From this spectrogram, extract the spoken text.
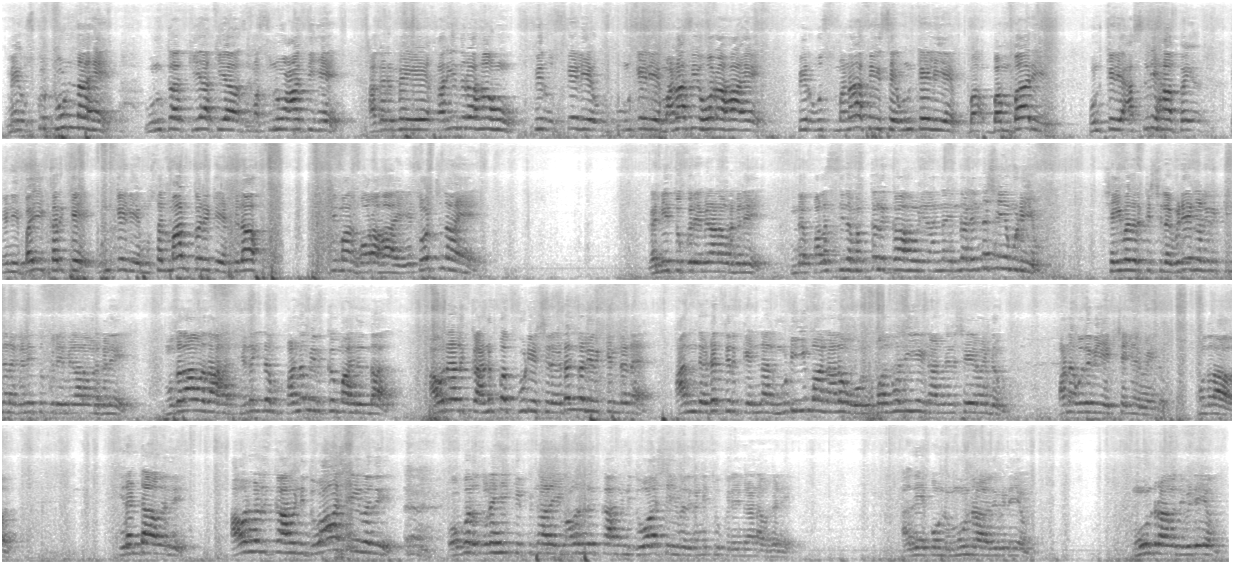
मैं उसको ढूंढना है। उनका किया किया मसनूआती है अगर मैं ये खरीद रहा हूँ फिर उसके लिए उनके लिए मुनाफी हो रहा है फिर उस मुनाफी से उनके लिए ब- बमबारी उनके लिए असलिहा बै- यानी बई करके उनके लिए मुसलमान के खिलाफ इस्तेमाल हो रहा है ये सोचना है கண்ணியத்துக்குரிய மேலானவர்களே இந்த பலஸ்தீன மக்களுக்காக என்ன- என்னால் என்ன செய்ய முடியும் செய்வதற்கு சில விடயங்கள் இருக்கின்றன கணித்துக்குரிய மேலானவர்களே முதலாவதாக என்னிடம் பணம் இருக்குமா இருந்தால் அவர்களுக்கு அனுப்பக்கூடிய சில இடங்கள் இருக்கின்றன. அந்த இடத்திற்கு என்னால் முடியுமான ஒரு பகுதியை நான் என்ன செய்ய வேண்டும்? பண உதவியை செய்ய வேண்டும். முதலாவது. இரண்டாவது அவர்களுக்காக நீ துவா செய்வது. ஒவ்வொரு துறைக்கு பின்னாலையும் அவர்களுக்காக நீ துவா செய்வது கணித்துக்கிறேன் அவர்களே. அதே போன்று மூன்றாவது விடயம். மூன்றாவது விடயம்.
